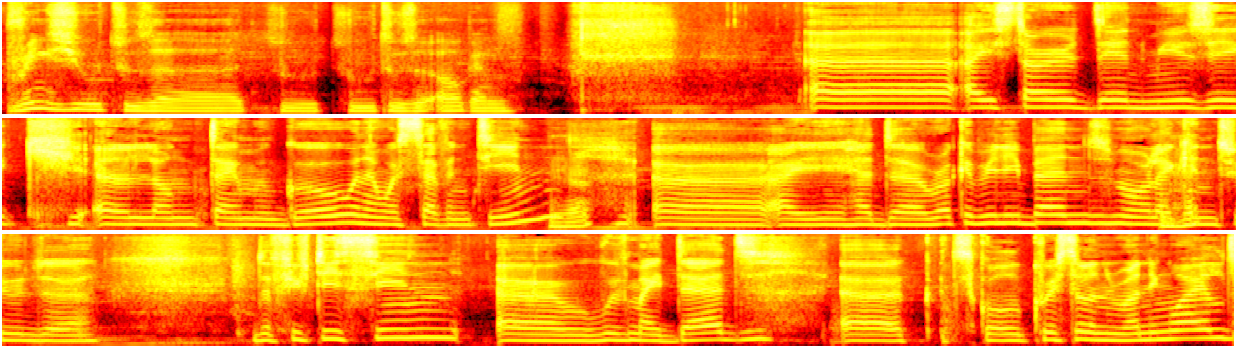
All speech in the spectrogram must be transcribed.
brings you to the to to, to the organ? Uh, I started music a long time ago when I was 17. Yeah. Uh, I had a rockabilly band, more like Mhm. into the the 50s scene uh, with my dad. Uh, it's called Crystal and Running Wild.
